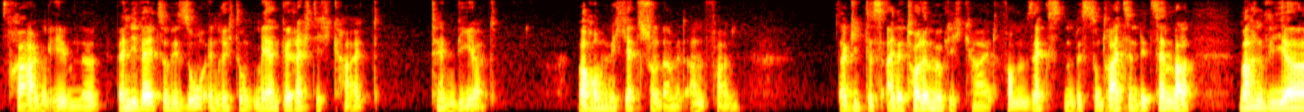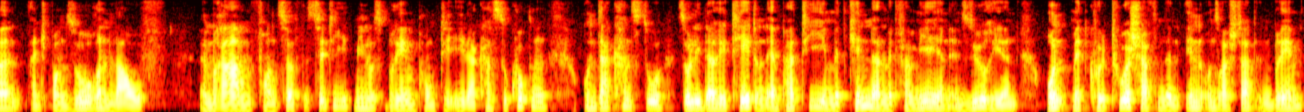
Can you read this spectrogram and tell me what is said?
Fragenebene. Wenn die Welt sowieso in Richtung mehr Gerechtigkeit tendiert, warum nicht jetzt schon damit anfangen? Da gibt es eine tolle Möglichkeit. Vom 6. bis zum 13. Dezember machen wir einen Sponsorenlauf im Rahmen von Surf the City-bremen.de. Da kannst du gucken und da kannst du Solidarität und Empathie mit Kindern, mit Familien in Syrien und mit Kulturschaffenden in unserer Stadt in Bremen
